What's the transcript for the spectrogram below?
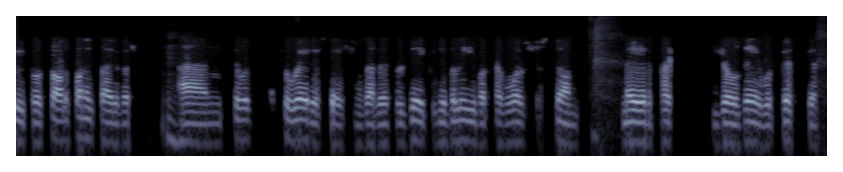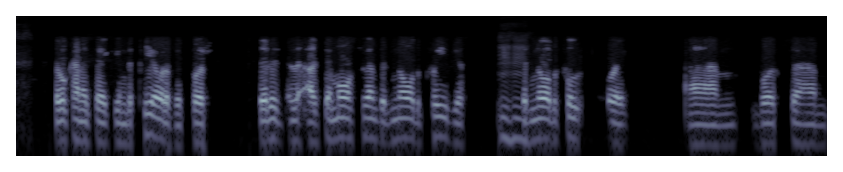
people saw the funny side of it. Mhm. And there was two radio stations that little dig. Can you believe what Trevor Welch just done? Made a presentation Jose with biscuits. They were kind of taking the pee out of it, but they did, I say most of them didn't know the previous, Mhm. didn't know the full story. Um, but um,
